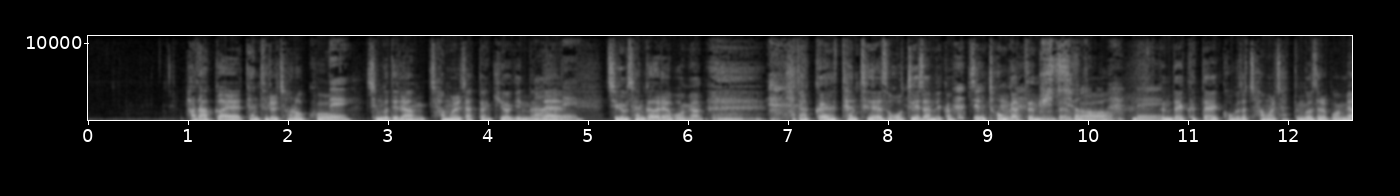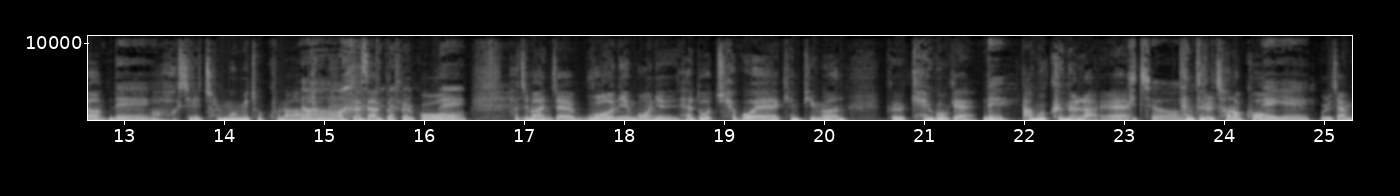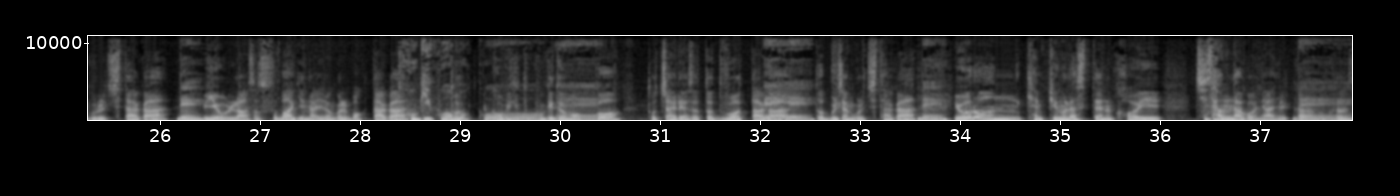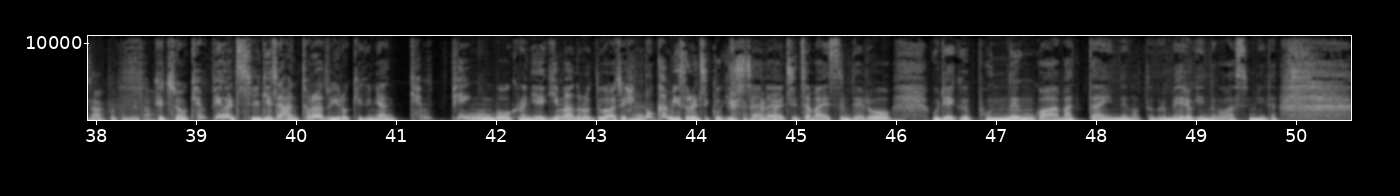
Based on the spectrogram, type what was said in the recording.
바닷가에 텐트를 쳐놓고 네. 친구들이랑 잠을 잤던 기억이 있는데 아, 네. 지금 생각을 해보면 바닷가에 텐트에서 어떻게 잡니까? 찜통 같은 데서. 네. 근데 그때 거기서 잠을 잤던 것을 보면 네. 아, 확실히 젊음이 좋구나 어. 그런 생각도 들고 네. 하지만 이제 무언이 뭐니 해도 최고의 캠핑은 그 계곡에 네. 나무 그늘 아래 그쵸. 텐트를 쳐놓고 예, 예. 물장구를 치다가 네. 위에 올라와서 수박이나 이런 걸 먹다가 고기 구워 도, 먹고 고기, 고기도 네. 먹고 돗자리에서 또 누웠다가 예, 예. 또 물장구를 치다가 네. 이런 캠핑을 했을 때는 거의 지상 낙원이 아닐까 네. 뭐 그런 생각도 듭니다. 그렇죠. 캠핑을 즐기지 않더라도 이렇게 그냥 캠핑 뭐 그런 얘기만으로도 아주 네. 행복한 네. 미소를 짓고 계시잖아요. 진짜 말씀대로 우리의 그 본능과 맞닿아 있는 어떤 그런 매력이 있는 것 같습니다.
